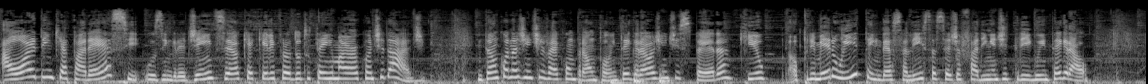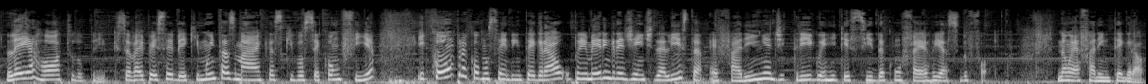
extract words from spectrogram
a ordem que aparece os ingredientes é o que aquele produto tem em maior quantidade. Então, quando a gente vai comprar um pão integral, a gente espera que o, o primeiro item dessa lista seja farinha de trigo integral. Leia rótulo, Pri, que você vai perceber que muitas marcas que você confia e compra como sendo integral, o primeiro ingrediente da lista é farinha de trigo enriquecida com ferro e ácido fólico. Não é farinha integral.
